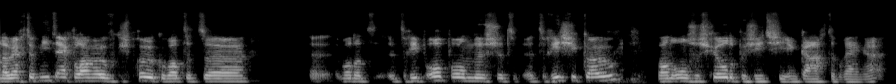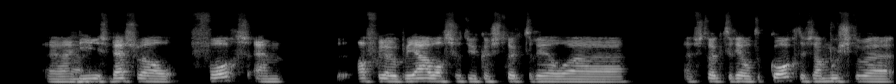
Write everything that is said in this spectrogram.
daar werd ook niet echt lang over gesproken. Wat het, wat het, het riep op om dus het, het risico van onze schuldenpositie in kaart te brengen. Ja. Die is best wel fors. En afgelopen jaar was er natuurlijk een structureel, uh, een structureel tekort. Dus daar moesten we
